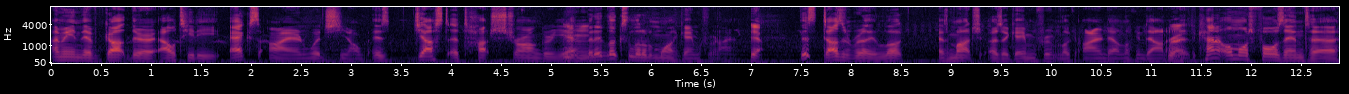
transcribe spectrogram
I mean, they've got their LTD X iron, which you know is just a touch stronger yet, Mhm. but it looks a little bit more like game improvement iron. Yeah. This doesn't really look as much as a game improvement look iron down looking down. Right. It kind of almost falls into.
